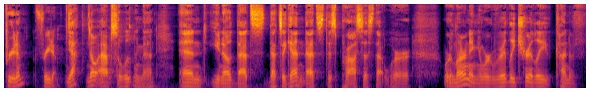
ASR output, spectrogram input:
freedom? Freedom. Yeah. No absolutely man. And you know that's that's again that's this process that we're we're learning and we're really truly kind of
